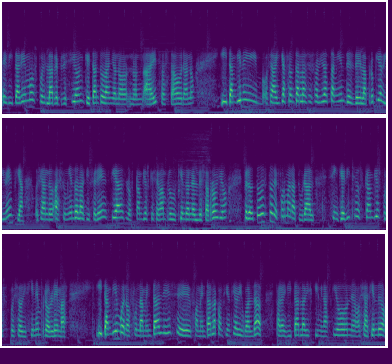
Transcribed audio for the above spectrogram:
evitaremos pues la represión que tanto daño nos ha hecho hasta ahora, ¿no? y también hay, o sea, hay que afrontar la sexualidad también desde la propia vivencia, o sea, asumiendo las diferencias, los cambios que se van produciendo en el desarrollo, pero todo esto de forma natural, sin que dichos cambios pues, pues originen problemas. Y también, bueno, fundamental es eh, fomentar la conciencia de igualdad para evitar la discriminación, o sea, haciendo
